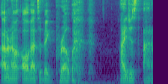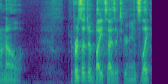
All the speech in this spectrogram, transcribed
I don't know, all that's a big pro. I just I don't know for such a bite-sized experience like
